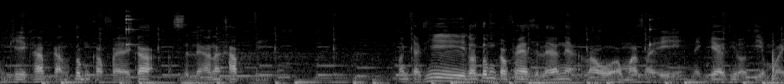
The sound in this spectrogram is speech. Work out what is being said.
อเคครับ การต้มกาแฟก็เสร็จแล้วนะครับ หลังจากที่เราต้มกาแฟเสร็จแล้วเนี่ยเราเอามาใส่ในแก้วที่เราเตรียมไว้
